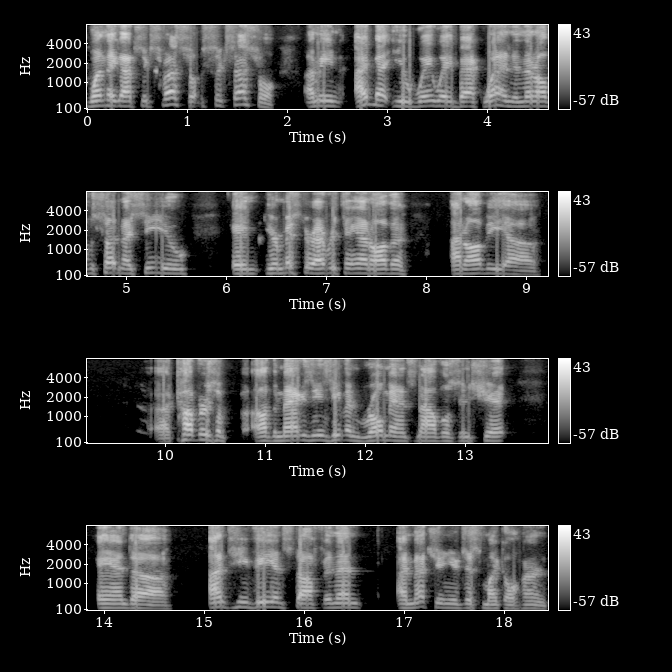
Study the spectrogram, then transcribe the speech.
when they got successful successful. I mean, I met you way, way back when, and then all of a sudden I see you and you're Mr. Everything on all the on all the uh, uh covers of, of the magazines, even romance novels and shit, and uh on TV and stuff. And then I met you and you're just Mike O'Hearn.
